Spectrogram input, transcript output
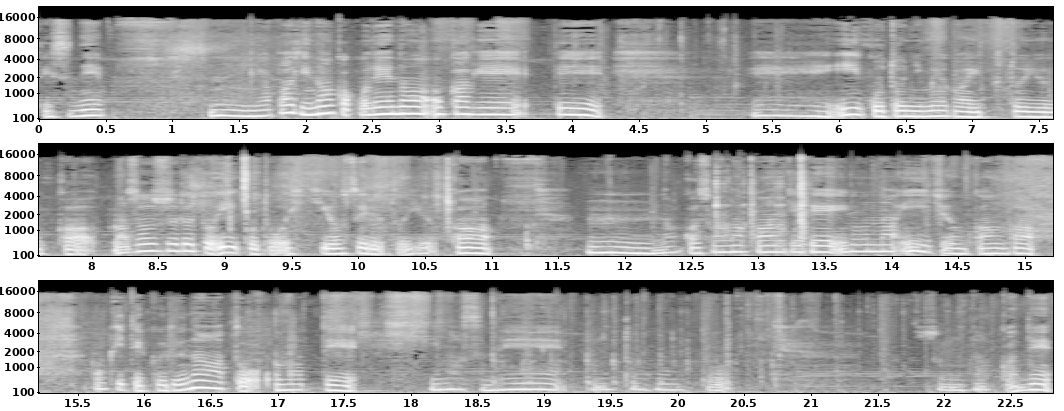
ですね。うん、やっぱりなんかこれのおかげで、えー、いいことに目が行くというか、まあそうするといいことを引き寄せるというか、うん、なんかそんな感じでいろんないい循環が起きてくるなぁと思っていますね。ほんとほんと。そう、なんかね、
